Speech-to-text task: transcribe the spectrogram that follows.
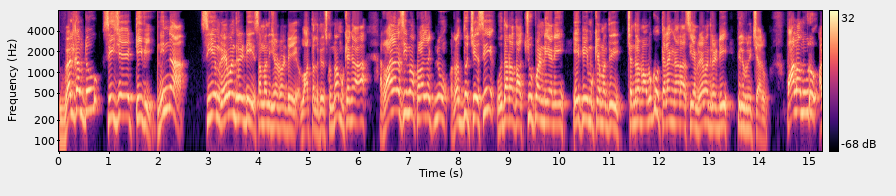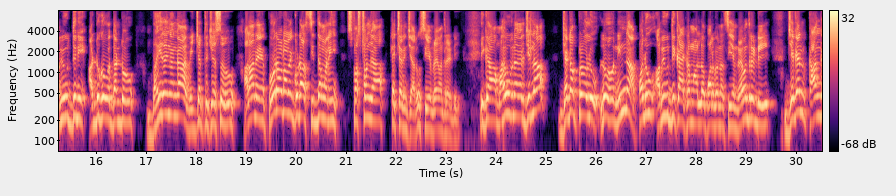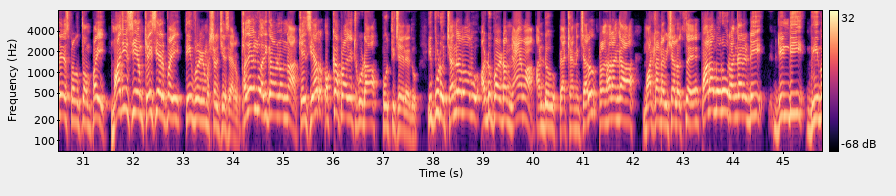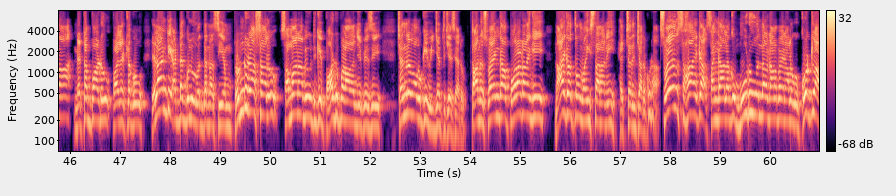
Welcome to CJ TV నిన్న CM Revanth Reddy సంబంధించినటువంటి వార్తలు తెలుసుకుందాం. ముఖ్యంగా రాయలసీమ ప్రాజెక్టును రద్దు చేసి ఉదారత చూపండి అని ఏపీ ముఖ్యమంత్రి చంద్రబాబుకు తెలంగాణ సీఎం రేవంత్ రెడ్డి పిలుపునిచ్చారు. పాలమూరు అభివృద్ధిని అడ్డుకోవద్దంటూ బహిరంగంగా విజ్ఞప్తి చేస్తూ అలానే పోరాటానికి కూడా సిద్ధమని స్పష్టంగా హెచ్చరించారు సీఎం రేవంత్ రెడ్డి ఇక మహబూబ్ నగర్ జిల్లా జటప్రోలులో నిన్న పలు అభివృద్ధి కార్యక్రమాల్లో పాల్గొన్న సీఎం రేవంత్ రెడ్డి జగన్ కాంగ్రెస్ ప్రభుత్వంపై మాజీ సీఎం కేసీఆర్ పై తీవ్ర విమర్శలు చేశారు. పదేళ్ళు అధికారంలో ఉన్న కేసీఆర్ ఒక్క ప్రాజెక్టు కూడా పూర్తి చేయలేదు. ఇప్పుడు చంద్రబాబు అడ్డుపడడం న్యాయమా అంటూ వ్యాఖ్యానించారు. ప్రధానంగా మాట్లాడిన విషయాలు వస్తే పాలమూరు రంగారెడ్డి డిండి భీమా నెట్టంపాడు ప్రాజెక్టులకు ఎలాంటి అడ్డంకులు వద్దన్న సీఎం రెండు రాష్ట్రాలు సమానాభివృద్ధికి పాటుపడాలని చెప్పేసి చంద్రబాబుకి విజ్ఞప్తి చేశారు. తాను స్వయంగా పోరాటానికి నాయకత్వం వహిస్తానని హెచ్చరించారు కూడా. స్వయం సహాయక సంఘాలకు మూడు వందల నలభై నాలుగు కోట్ల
